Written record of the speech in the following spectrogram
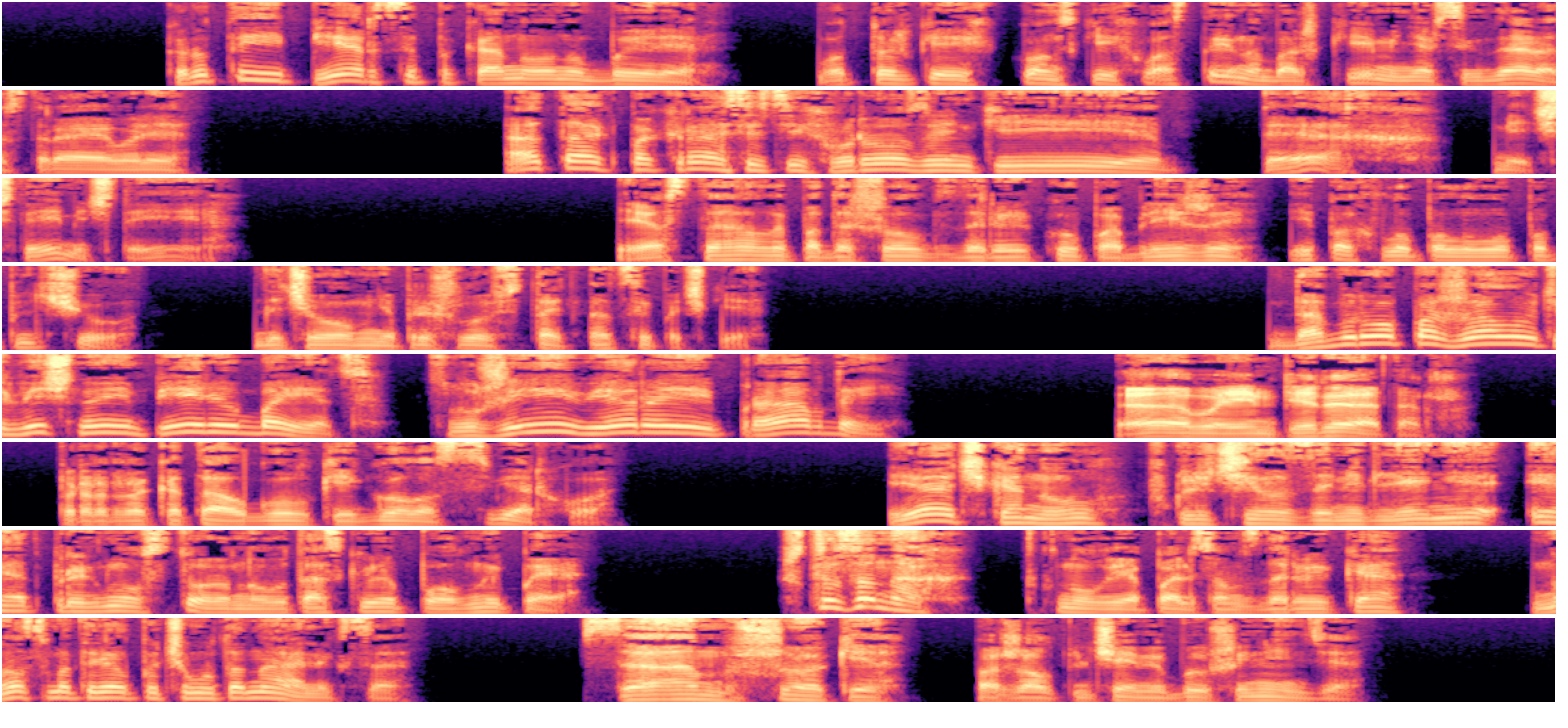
Крутые перцы по канону были. Вот только их конские хвосты на башке меня всегда расстраивали. А так покрасить их в розовенькие... Эх, мечты, мечты. Я встал и подошел к здоровяку поближе и похлопал его по плечу, для чего мне пришлось встать на цыпочки. «Добро пожаловать в Вечную Империю, боец! Служи верой и правдой!» «А вы император!» — пророкотал гулкий голос сверху. Я очканул, включил замедление и отпрыгнул в сторону, вытаскивая полный «П». «Что за нах?» — ткнул я пальцем в здоровяка, но смотрел почему-то на Алекса. «Сам в шоке», — пожал плечами бывший ниндзя.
